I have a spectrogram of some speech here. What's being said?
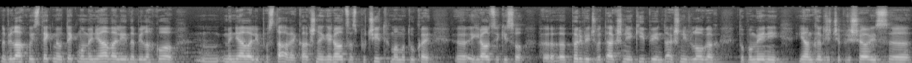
da bi lahko iz tekme v tekmo menjavali, da bi lahko menjavali postave, kakšne igralce spočiti. Imamo tukaj e, igralce, ki so e, prvič v takšni ekipi in takšnih vlogah. To pomeni, Jan Kržič je prišel iz, e,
